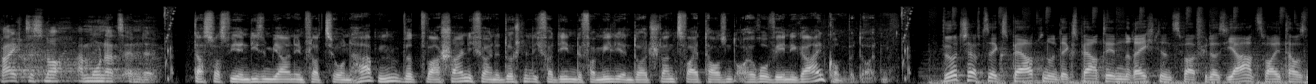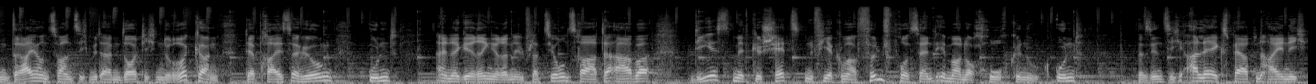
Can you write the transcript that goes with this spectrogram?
Reicht es noch am Monatsende? Das, was wir in diesem Jahr an Inflation haben, wird wahrscheinlich für eine durchschnittlich verdienende Familie in Deutschland 2000 Euro weniger Einkommen bedeuten. Wirtschaftsexperten und Expertinnen rechnen zwar für das Jahr 2023 mit einem deutlichen Rückgang der Preiserhöhungen und einer geringeren Inflationsrate, aber die ist mit geschätzten 4,5 Prozent immer noch hoch genug. Und da sind sich alle Experten einig,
